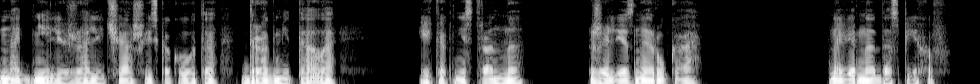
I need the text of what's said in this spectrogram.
на дне лежали чаши из какого-то драгметалла и, как ни странно, железная рука. Наверное, от доспехов.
